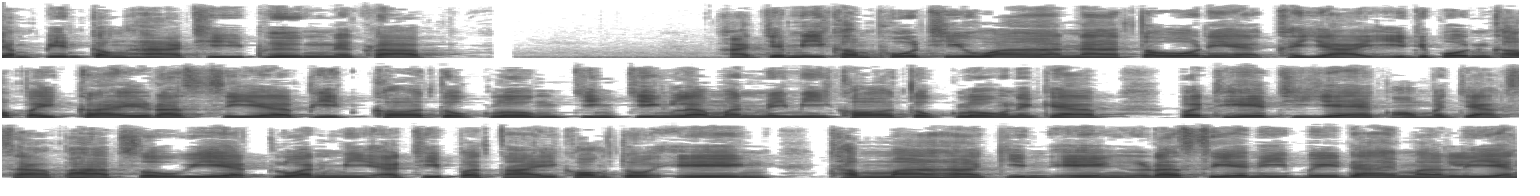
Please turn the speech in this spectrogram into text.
จำเป็นต้องหาที่พึ่งนะครับ อาจจะมีคำพูดที่ว่านาโตเนี่ยขยายอิทธิพลเข้าไปใกล้รัสเซียผิดข้อตกลง จริง ๆ แล้วมันไม่มีข้อตกลงนะครับ ประเทศที่แยกออกมาจากสหภาพโซเวียต ล้วนมีอธิปไตยของตัวเองทำมาหากินเอง รัสเซียนี่ไม่ได้มาเลี้ยง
